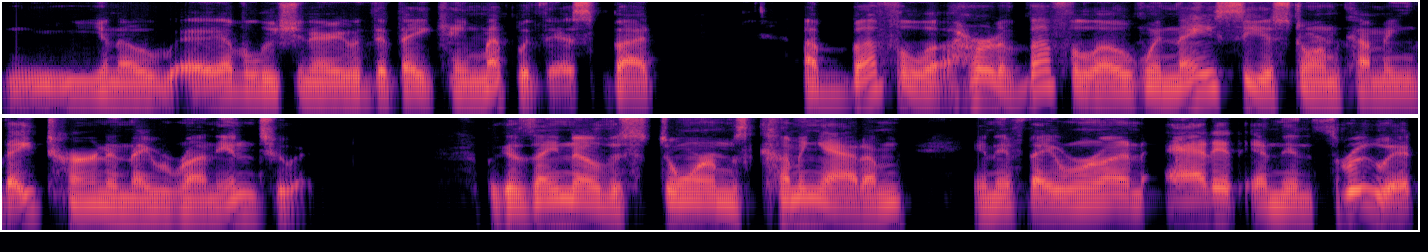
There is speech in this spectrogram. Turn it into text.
you know evolutionary that they came up with this but a buffalo herd of buffalo when they see a storm coming they turn and they run into it because they know the storm's coming at them and if they run at it and then through it,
